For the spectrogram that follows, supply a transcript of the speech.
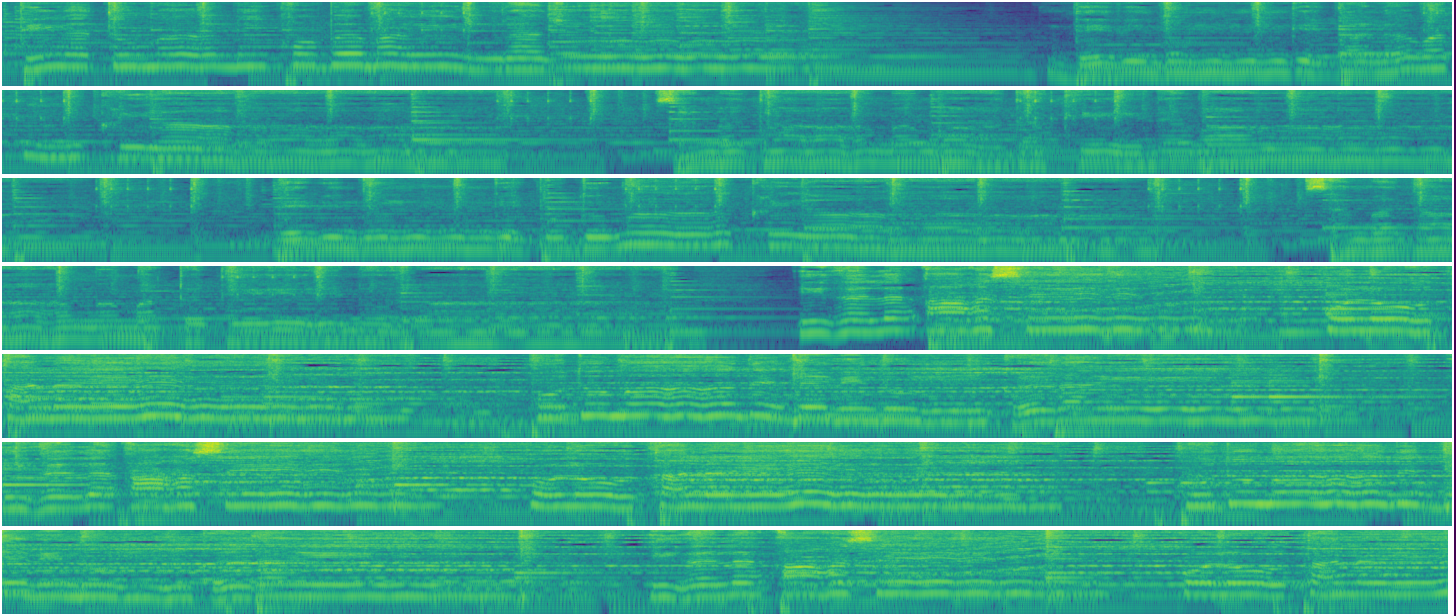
පියතුමනි ඔබමයි රජු. දෙවිඳුන්ගේ බලවත් ක්‍රියා සැමදාම මා දකිනවා. දෙවිඳුන්ගේ පුදුම ක්‍රියා සැමදාම මට පේනවා. ඉහළ ආසේ පොලෝ තලයේ පුදුමාද දෙවිඳුන් කරයි. ඉහළ ආසේ පොලෝ තලයේ පුදුමාද දෙවිඳුන් කරයි. ඉහළ ආසේ පොලෝ තලයේ පුදුමා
